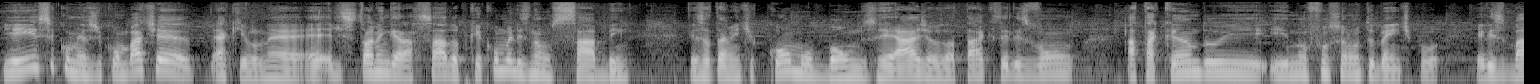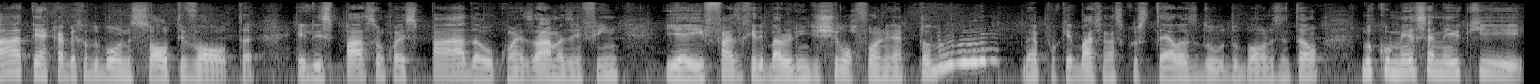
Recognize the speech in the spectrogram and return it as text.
E aí esse começo de combate é, é aquilo, né? É, ele se torna engraçado porque como eles não sabem exatamente como o Bones reage aos ataques, eles vão atacando e, e, não funciona muito bem. Tipo, eles batem a cabeça do Bones, solta e volta. Eles passam com a espada ou com as armas, enfim, e aí faz aquele barulhinho de xilofone, né? né? Porque bate nas costelas do, do Bones. Então, no começo é meio que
